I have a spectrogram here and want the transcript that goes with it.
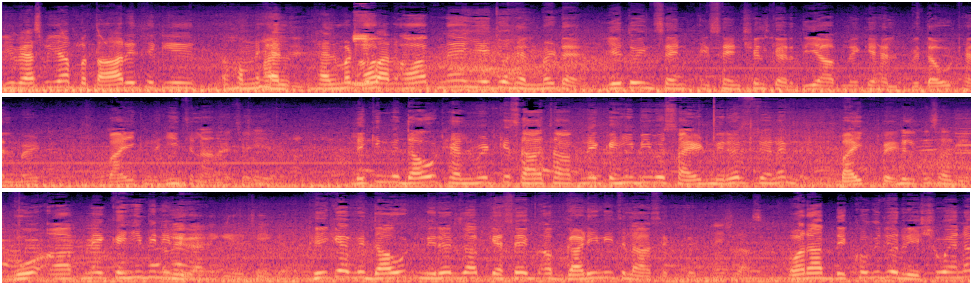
जी वैसे भैया आप बता रहे थे कि हमने हाँ हेल, हेलमेट के बारे में आपने ये जो हेलमेट है ये तो इसेंशियल कर दिया आपने कि विदाउट हेलमेट बाइक नहीं चलाना चाहिए। लेकिन विदाउट हेलमेट के साथ आपने कहीं भी वो साइड मिरर्स जो है ना बाइक पे बिल्कुल सर जी। वो आपने कहीं भी नहीं लगाने की ठीक है। ठीक है विदाउट मिरर्स आप कैसे अब गाड़ी नहीं चला सकते। नहीं चला सकते। और आप देखोगे जो रेशो है ना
